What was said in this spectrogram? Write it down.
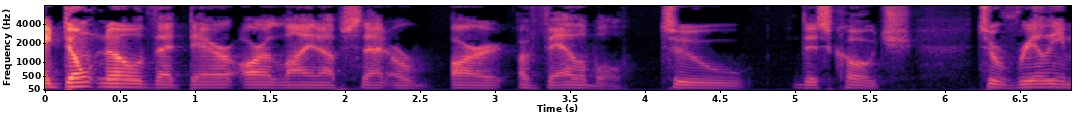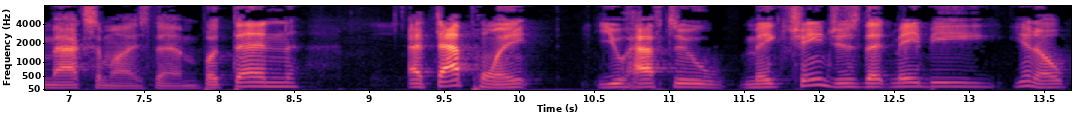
I don't know that there are lineups that are are available to this coach to really maximize them. But then at that point, you have to make changes that may be, you know,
